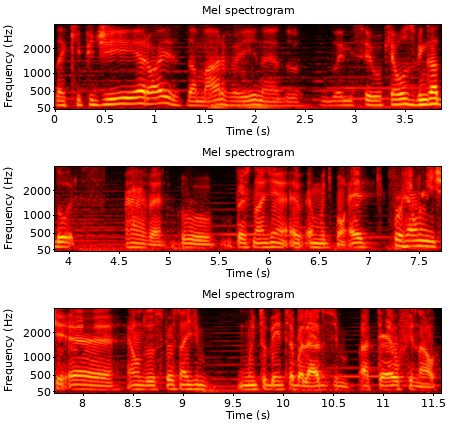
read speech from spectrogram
da equipe de heróis da Marvel aí, né, do, do MCU, que é os Vingadores. Ah, velho, o, personagem é, é, muito bom. É, tipo, realmente é, é um dos personagens muito bem trabalhados até o final.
